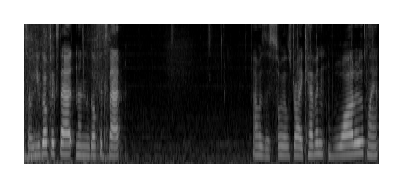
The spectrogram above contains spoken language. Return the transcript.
So you go fix that, and then go fix that. How is this? Soil's dry. Kevin, water the plant.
